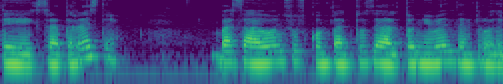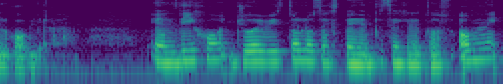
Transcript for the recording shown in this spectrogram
de extraterrestre, basado en sus contactos de alto nivel dentro del gobierno. Él dijo, yo he visto los expedientes secretos OVNI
